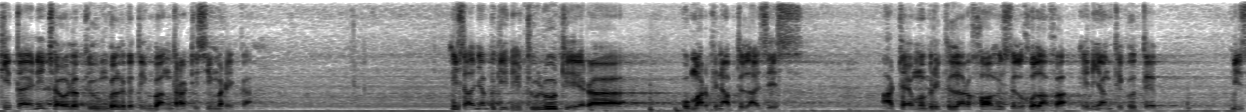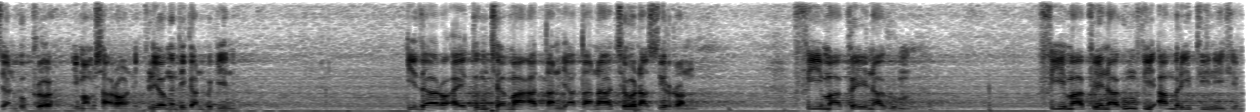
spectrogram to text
kita ini jauh lebih unggul ketimbang tradisi mereka. Misalnya begini, dulu di era Umar bin Abdul Aziz, ada yang memberi gelar Khomisul Khulafa, ini yang dikutip Mizan Kubro, Imam Saroni. Beliau ngendikan begini, Idza ra'aitum jama'atan yatana jawna sirron fi ma bainahum fi ma bainahum fi amri dinihim.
